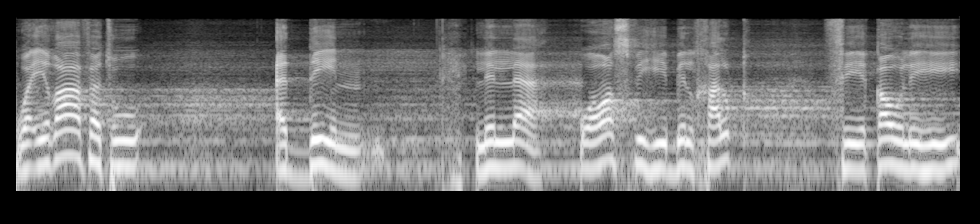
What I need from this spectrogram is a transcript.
وإضافة الدين لله ووصفه بالخلق في قوله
